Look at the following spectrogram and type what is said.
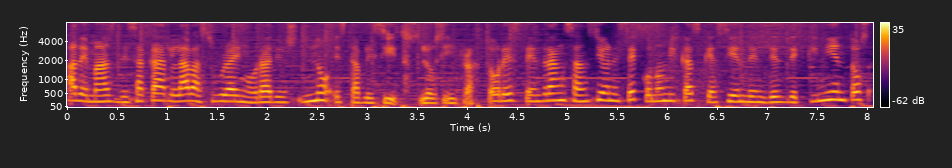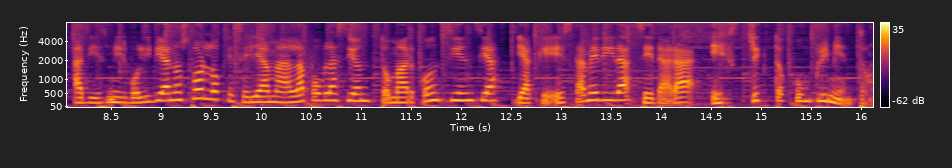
además de sacar la basura en horarios no establecidos. Los infractores tendrán sanciones económicas que ascienden desde 500 a 10 mil bolivianos, por lo que se llama a la población tomar conciencia ya que esta medida se dará estricto cumplimiento.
